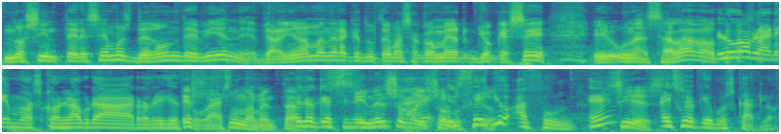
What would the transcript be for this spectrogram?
nos interesemos de dónde viene. De la misma manera que tú te vas a comer, yo qué sé, eh, una ensalada. o Luego a- hablaremos con Laura Rodríguez Eso es fundamental. De lo que Sin eso no hay ¿eh? solución. El sello azul, ¿eh? Sí es. Eso hay que buscarlo.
